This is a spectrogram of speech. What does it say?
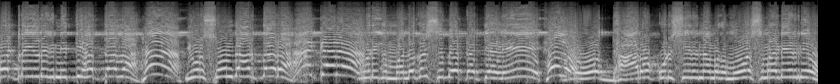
ಕೊಟ್ರೆ ಇವ್ರಿಗೆ ನಿದ್ದೆ ಹತ್ತದ. ಹಾ. ಇವ್ರು ಸುಂದ ಆಗ್ತಾರ ಇವರಿಗೆ ಮಲಗಿಸ್ಬೇಕಂತೇಳಿ. ನೀವು ದಾರು ಕುಡಿಸಿರಿ ನಮಗೆ ಮೋಸ ಮಾಡಿರಿ ನೀವು.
